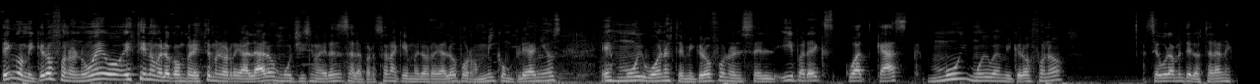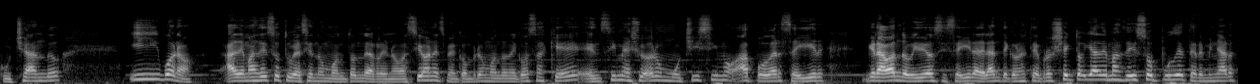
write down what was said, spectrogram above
Tengo micrófono nuevo, este no me lo compré, este me lo regalaron. Muchísimas gracias a la persona que me lo regaló por mi cumpleaños. Es muy bueno este micrófono, es el HyperX Quadcast. Muy, muy buen micrófono. Seguramente lo estarán escuchando. Y bueno, además de eso estuve haciendo un montón de renovaciones, me compré un montón de cosas que en sí me ayudaron muchísimo a poder seguir grabando videos y seguir adelante con este proyecto. Y además de eso pude terminar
